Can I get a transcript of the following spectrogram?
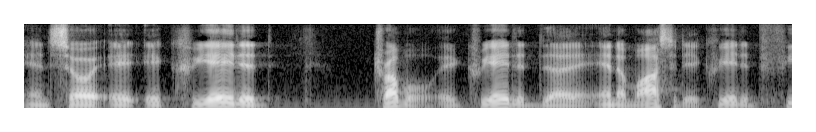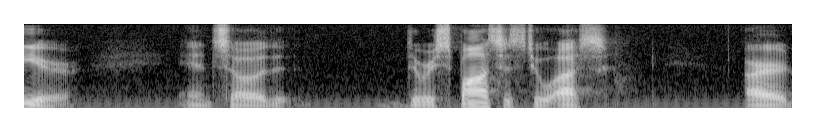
and so it, it created trouble. It created uh, animosity. It created fear. And so the, the responses to us are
